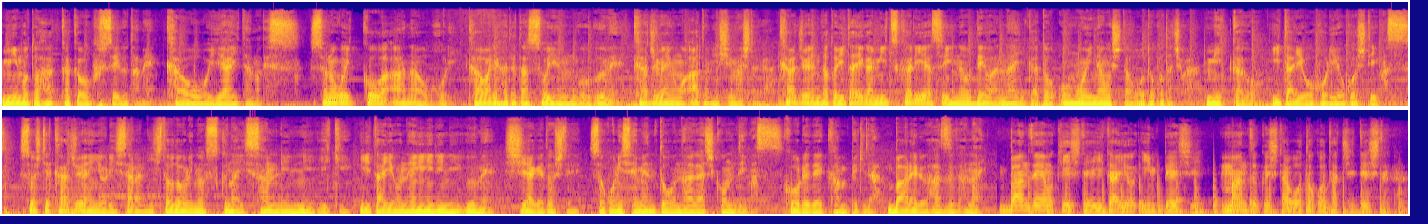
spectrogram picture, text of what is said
身元発覚を防ぐため、顔を焼いたのです。その後一行は穴を掘り、変わり果てたソユンを埋め、果樹樹園を後にしましたが、果樹園だと遺体が見つかりやすいのではないかと思い直した男たちは、3日後、遺体を掘り起こしています。そして果樹園よりさらに人通りの少ない山林に行き、遺体を念入りに埋め、仕上げとしてそこにセメントを流し込んでいます。これで完璧だ。バレるはずがない。万全を期して遺体を隠蔽し、満足した男たちでしたが、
